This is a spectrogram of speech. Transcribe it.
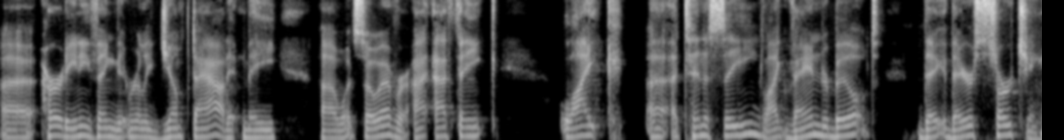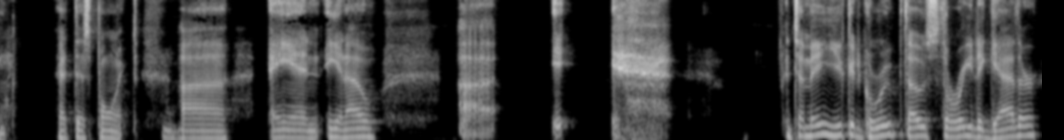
uh, heard anything that really jumped out at me uh, whatsoever. I, I think, like uh, a Tennessee, like Vanderbilt, they they're searching at this point, Mhm. uh, and you know, uh, it. To me, you could group those three together,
